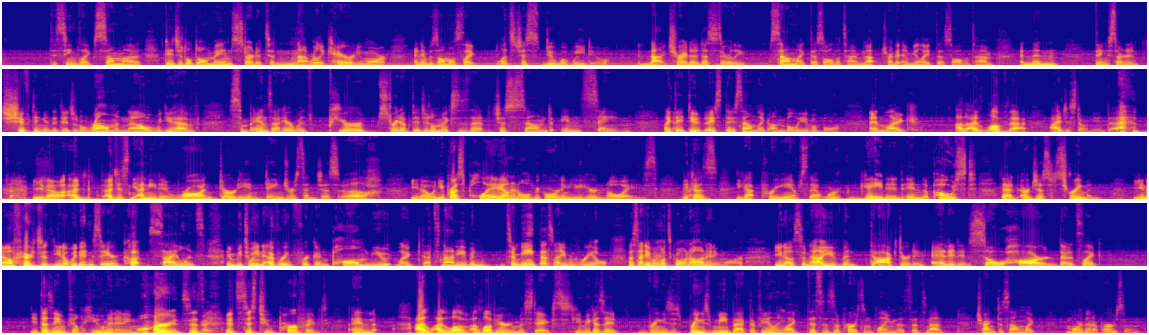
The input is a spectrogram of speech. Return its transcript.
it seems like some uh, digital domains started to not really care anymore, and it was almost like let's just do what we do, not try to necessarily sound like this all the time, not try to emulate this all the time, and then things started shifting in the digital realm, and now you have some bands out here with pure, straight up digital mixes that just sound insane. Like Yeah. they do, they they sound like unbelievable, and like I, I love that. I just don't need that. you know, I, I just need, I need it raw and dirty and dangerous and just ugh. You know, when you press play on an old recording, you hear noise because you got preamps that weren't gated in the post that are just screaming. You know, they're just you know we didn't sit here and cut silence in between every freaking palm mute. Like that's not even to me. That's not even real. That's not even Right. what's going on anymore. You know, so now you've been doctored and edited so hard that it's like it doesn't even feel human anymore. It's just Right. it's just too perfect. And I, I love I love hearing mistakes you know, because it brings brings me back to feeling like this is a person playing this that's not trying to sound like more than a person.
